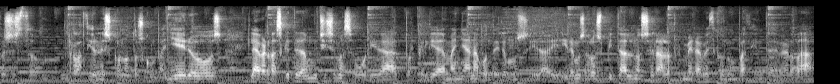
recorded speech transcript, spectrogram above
pues esto, relaciones con otros compañeros. La verdad es que te da muchísima seguridad porque el día de mañana cuando iremos, iremos al hospital no será la primera vez con un paciente de verdad.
